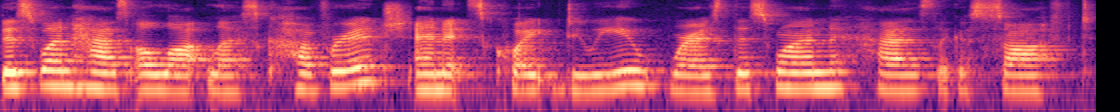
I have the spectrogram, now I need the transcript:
this one has a lot less coverage and it's quite dewy, whereas this one has like a soft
